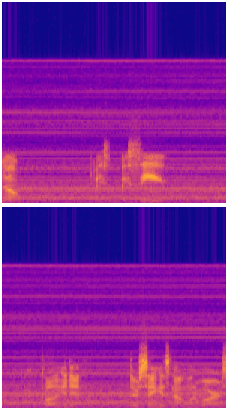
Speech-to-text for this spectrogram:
No. I, I see. Calling it in. They're saying it's not one of ours.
